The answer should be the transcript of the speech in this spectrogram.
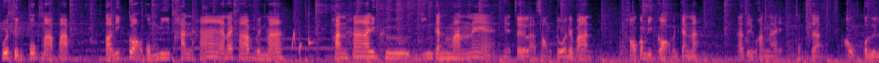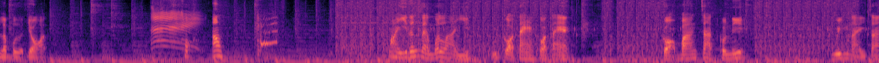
พูดถึงปุ๊บมาปั๊บตอนนี้เกาะผมมีพันห้านะครับเห็นไหม พันห้านี่คือยิงกันมันแน่ เนี่ยเจอละสองตัวในบ้าน เขาก็มีเกาะเหมือนกันนะ น่าจะอยู่ข้างใน ผมจะเอาปืนระเบิดหยอด เอ้า ไปตั้งแต่เมื่อไหร่อุ๊ยเกาะแตกเกาะแตก เกาะบางจัดคนนี้ วิ่งไหนจ้า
